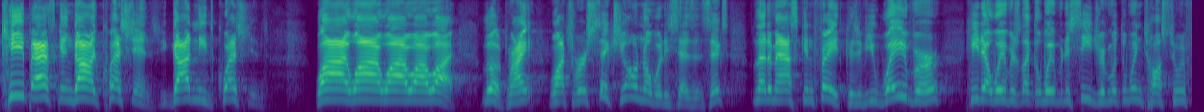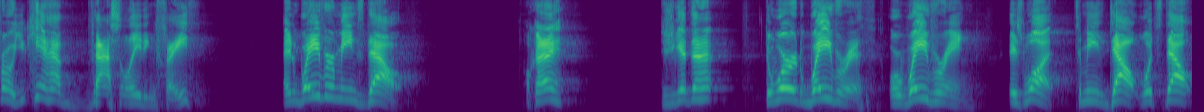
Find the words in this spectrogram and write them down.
Keep asking God questions. God needs questions. Why, why, why, why, why? Look, right? Watch verse 6. Y'all know what he says in 6. Let him ask in faith. Because if you waver, he that wavers like a wave of the sea, driven with the wind, tossed to and fro. You can't have vacillating faith. And waver means doubt. Okay? Did you get that? The word wavereth or wavering is what? To mean doubt. What's doubt?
